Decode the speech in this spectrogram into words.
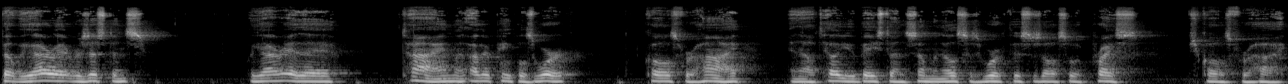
But we are at resistance. We are at a time when other people's work calls for high. And I'll tell you, based on someone else's work, this is also a price which calls for high.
